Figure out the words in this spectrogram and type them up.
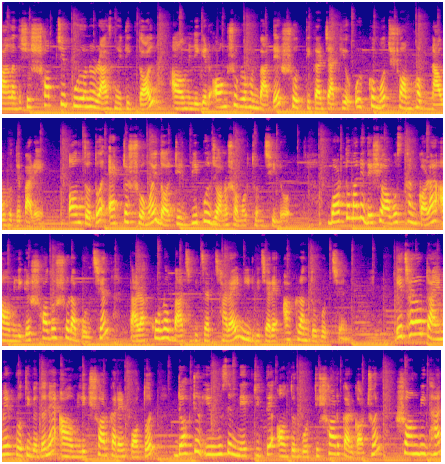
বাংলাদেশের সবচেয়ে পুরনো রাজনৈতিক দল আওয়ামী লীগের অংশগ্রহণ বাদে সত্যিকার জাতীয় ঐক্যমত সম্ভব নাও হতে পারে। অন্তত একটা সময় দলটির বিপুল জনসমর্থন ছিল। বর্তমানে দেশে অবস্থান করা আওয়ামী লীগের সদস্যরা বলছেন, তারা কোনো বাছবিচার ছাড়াই নির্বিচারে আক্রান্ত হচ্ছেন। এছাড়াও টাইমের প্রতিবেদনে আওয়ামী লীগ সরকারের পতন, ডক্টর ইউনুসের নেতৃত্বে অন্তর্বর্তী সরকার গঠন, সংবিধান,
